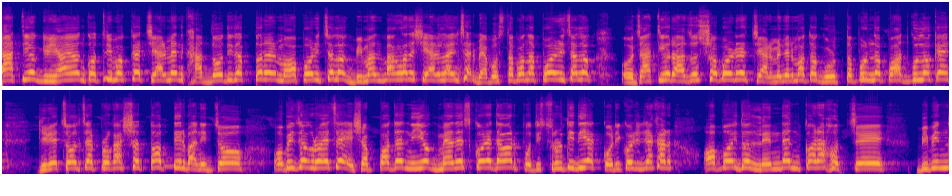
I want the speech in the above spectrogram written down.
জাতীয় গৃহায়ন কর্তৃপক্ষের চেয়ারম্যান, খাদ্য অধিদপ্তরের মহাপরিচালক, বিমান বাংলাদেশ এয়ারলাইন্সের ব্যবস্থাপনা পরিচালক ও জাতীয় রাজস্ব বোর্ডের চেয়ারম্যানের মতো গুরুত্বপূর্ণ পদগুলোকে ঘিরে চলছে প্রকাশ্য তবদির বাণিজ্য। অভিযোগ রয়েছে, এসব পদে নিয়োগ ম্যানেজ করে দেওয়ার প্রতিশ্রুতি দিয়ে কোটি কোটি টাকার অবৈধ লেনদেন করা হচ্ছে। বিভিন্ন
